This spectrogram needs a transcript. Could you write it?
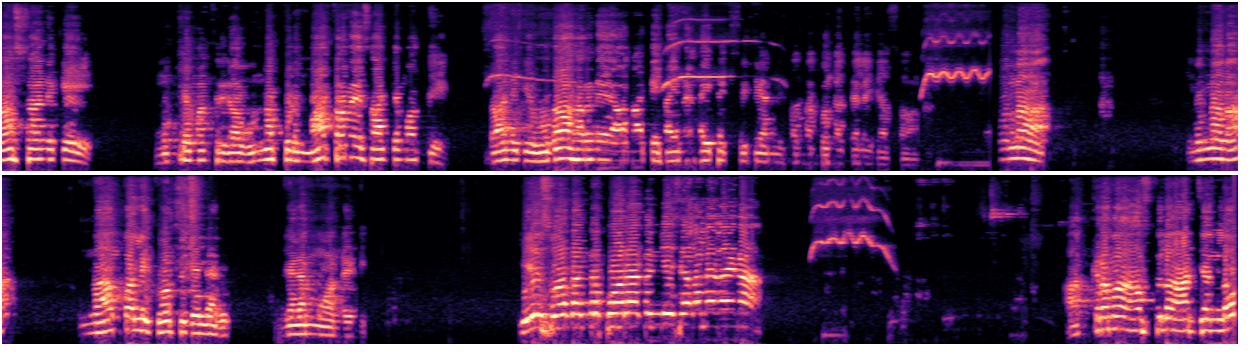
రాష్ట్రానికి ముఖ్యమంత్రిగా ఉన్నప్పుడు మాత్రమే సాధ్యమవుతుంది దానికి ఉదాహరణే ఆనాటి హైటెక్ సిటీ అనే సందర్భంగా తెలియజేస్తాం మొన్న నిన్ననా నాంపల్లి కోర్టుకు వెళ్ళారు జగన్మోహన్ రెడ్డి. ఏ స్వాతంత్ర పోరాటం చేసి వెళ్ళలేదు ఆయన? అక్రమ ఆస్తుల ఆర్జనలో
